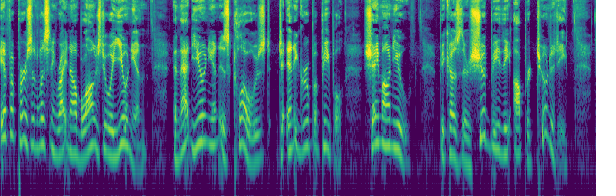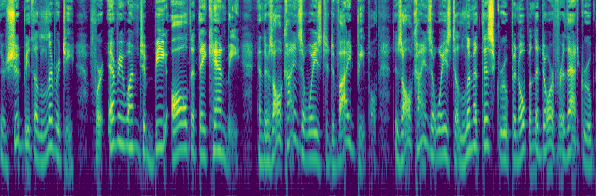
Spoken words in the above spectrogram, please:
if a person listening right now belongs to a union and that union is closed to any group of people, shame on you because there should be the opportunity, there should be the liberty for everyone to be all that they can be. And there's all kinds of ways to divide people. There's all kinds of ways to limit this group and open the door for that group.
